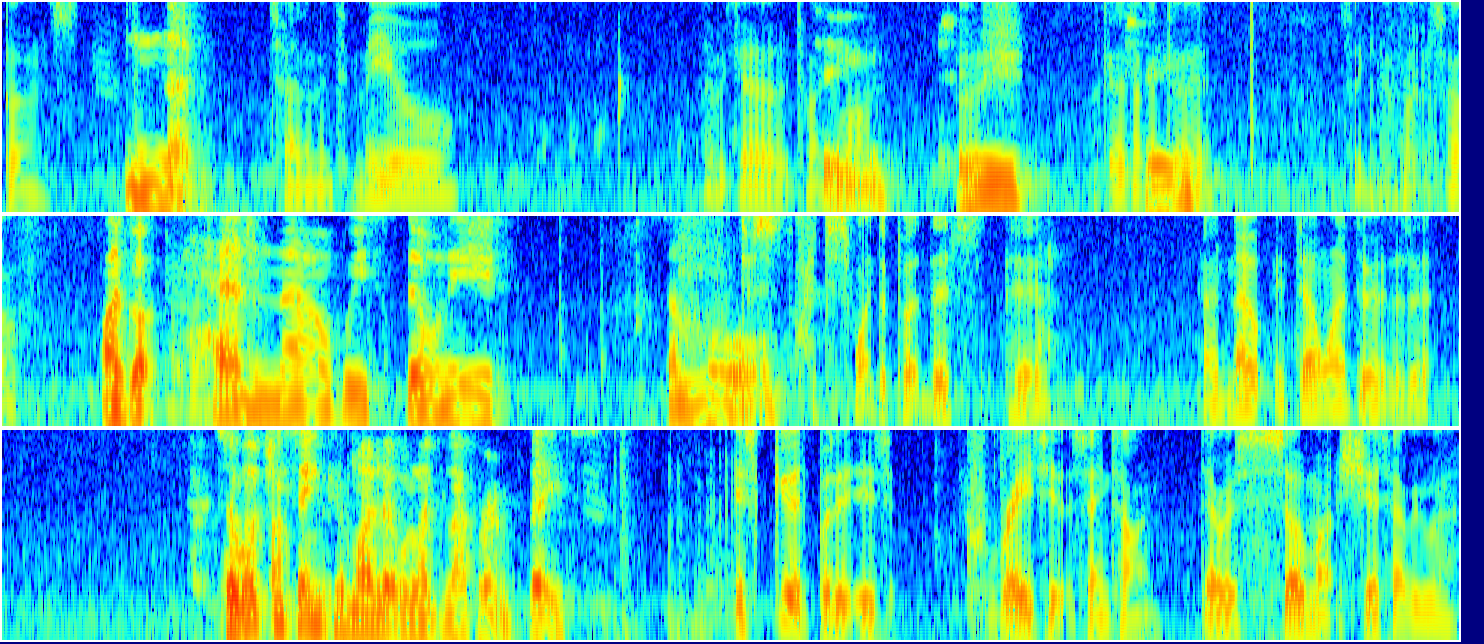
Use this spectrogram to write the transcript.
Bones. No, Turn them into meal. There we go. Twenty-one. two, two. Okay, that's not gonna do it. So you can go fuck itself. I've got much. ten now. We still need some more. Just, I just wanted to put this here. Uh, no, it don't want to do it, does it? So What what do you think of my little like labyrinth base? It's good, but it is crazy at the same time. There is so much shit everywhere.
